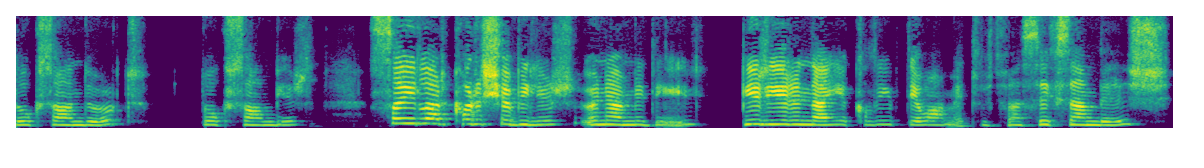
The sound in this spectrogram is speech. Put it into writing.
94, 91. Sayılar karışabilir, önemli değil. Bir yerinden yakalayıp devam et lütfen. 85.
